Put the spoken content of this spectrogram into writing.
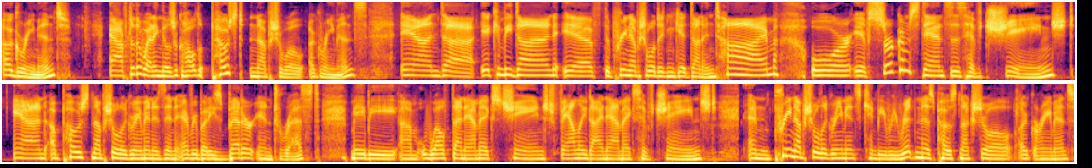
agreement. After the wedding, those are called post nuptial agreements. And uh, it can be done if the prenuptial didn't get done in time or if circumstances have changed and a post nuptial agreement is in everybody's better interest. Maybe um, wealth dynamics changed, family dynamics have changed, and prenuptial agreements can be rewritten as post nuptial agreements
